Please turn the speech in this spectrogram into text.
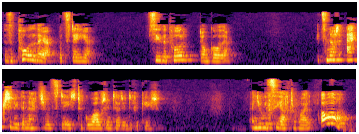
There's a pull there, but stay here. See the pull? Don't go there. It's not actually the natural state to go out into identification. And you will see after a while, oh,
